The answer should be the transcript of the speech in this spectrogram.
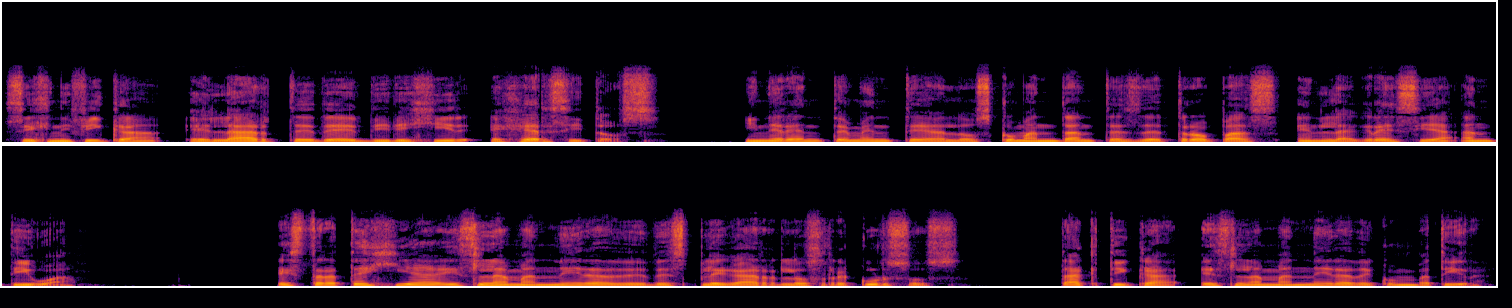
significa el arte de dirigir ejércitos, inherentemente a los comandantes de tropas en la Grecia antigua. Estrategia es la manera de desplegar los recursos, táctica es la manera de combatir.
